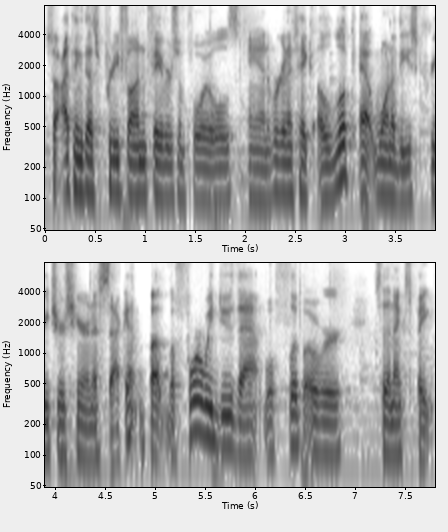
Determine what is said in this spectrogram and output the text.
so I think that's pretty fun, favors and foils. And we're going to take a look at one of these creatures here in a second. But before we do that, we'll flip over to the next page.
